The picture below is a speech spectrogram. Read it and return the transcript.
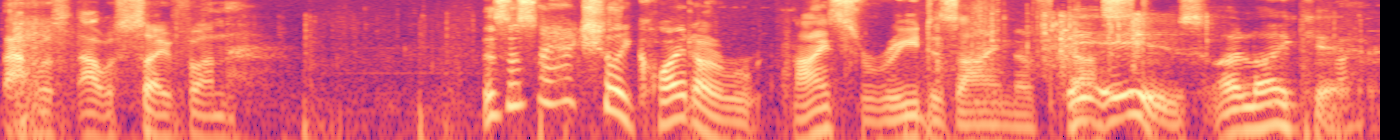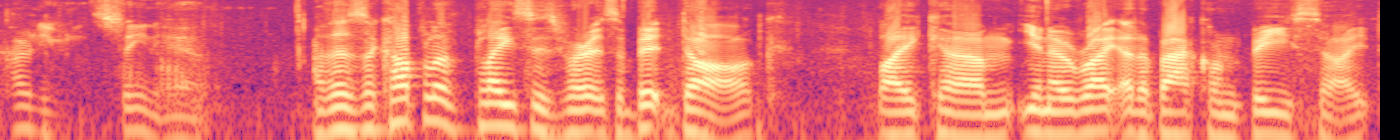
that was that was so fun. This is actually quite a nice redesign of Dust. It is. I like it. I haven't even seen it yet. There's a couple of places where it's a bit dark, like um, you know, right at the back on B site,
